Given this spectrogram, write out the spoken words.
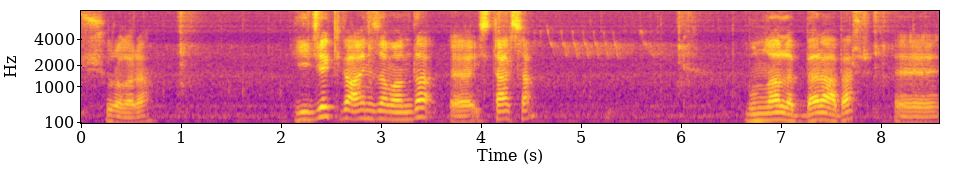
Şuralara. Yiyecek ve aynı zamanda e, istersem bunlarla beraber e,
